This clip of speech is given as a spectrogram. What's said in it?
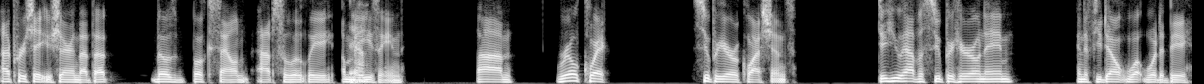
I appreciate you sharing that. That those books sound absolutely amazing. Yeah. Um, real quick, superhero questions. Do you have a superhero name? And if you don't, what would it be?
